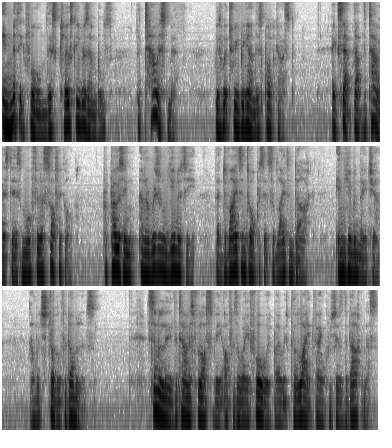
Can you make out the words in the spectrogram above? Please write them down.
In mythic form, this closely resembles the Taoist myth with which we began this podcast, except that the Taoist is more philosophical, proposing an original unity that divides into opposites of light and dark in human nature and which struggle for dominance. Similarly, the Taoist philosophy offers a way forward by which the light vanquishes the darkness.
